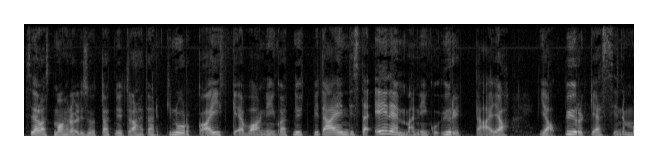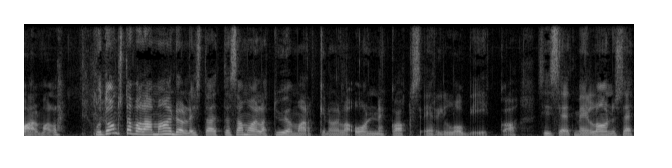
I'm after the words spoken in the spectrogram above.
sellaista mahdollisuutta, että nyt lähdetään nurkkaa itkeä, vaan niin kuin, että nyt pitää entistä enemmän niin kuin yrittää ja, ja pyrkiä sinne maailmalle. Mutta onko tavallaan mahdollista, että samoilla työmarkkinoilla on ne kaksi eri logiikkaa? Siis se, että meillä on se,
